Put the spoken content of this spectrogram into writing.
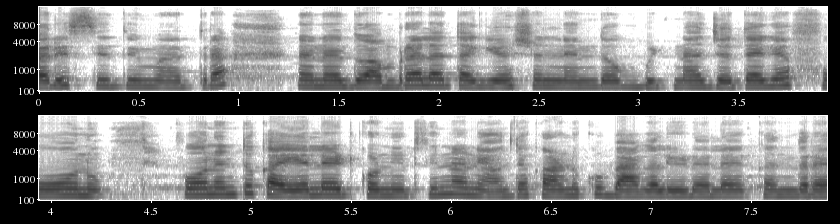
ಪರಿಸ್ಥಿತಿ ಮಾತ್ರ. ನಾನು ಅದು ಅಂಬ್ರೆಲ್ಲ ತೆಗಿಯೋಷ್ಟರಲ್ಲಿ ನಾನು ಜೊತೆಗೆ ಫೋನು ಫೋನಂತೂ ಕೈಯಲ್ಲೇ ಇಟ್ಕೊಂಡಿರ್ತೀನಿ. ನಾನು ಯಾವುದೇ ಕಾರಣಕ್ಕೂ ಬ್ಯಾಗಲ್ಲಿ ಇಡಲ್ಲ. ಯಾಕಂದರೆ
